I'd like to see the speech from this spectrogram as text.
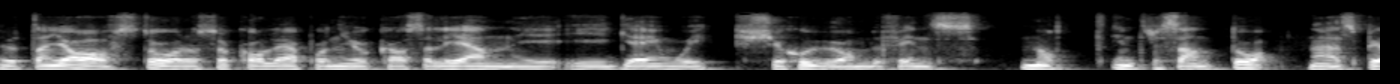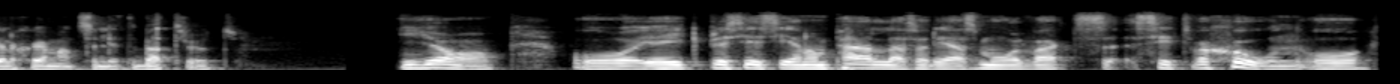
Utan jag avstår och så kollar jag på Newcastle igen i, i Game Week 27 om det finns något intressant då när spelschemat ser lite bättre ut. Ja, och jag gick precis igenom Pallas och deras målvaktssituation. Och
